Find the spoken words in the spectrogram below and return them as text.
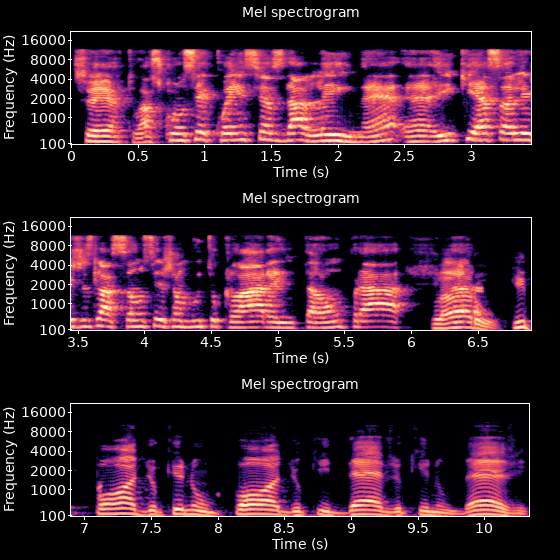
Certo, as consequências da lei, né? É, e que essa legislação seja muito clara, então, para... Claro, o que pode, o que não pode, o que deve, o que não deve.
